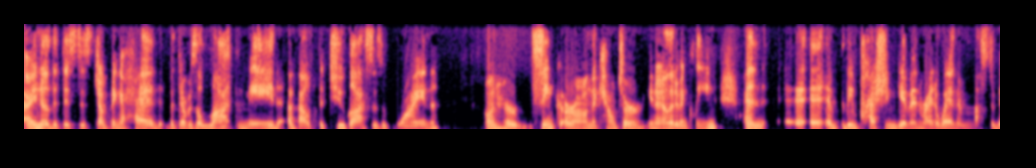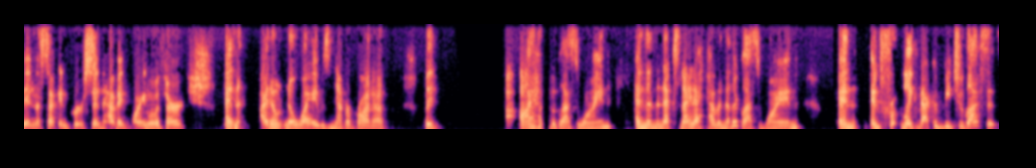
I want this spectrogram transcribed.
I know that this is jumping ahead, but there was a lot made about the two glasses of wine on her sink or on the counter, you know, that had been cleaned. And it, it, the impression given right away, there must have been a second person having wine with her. And I don't know why it was never brought up, but I have a glass of wine and then the next night I have another glass of wine and and for, like that could be two glasses.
